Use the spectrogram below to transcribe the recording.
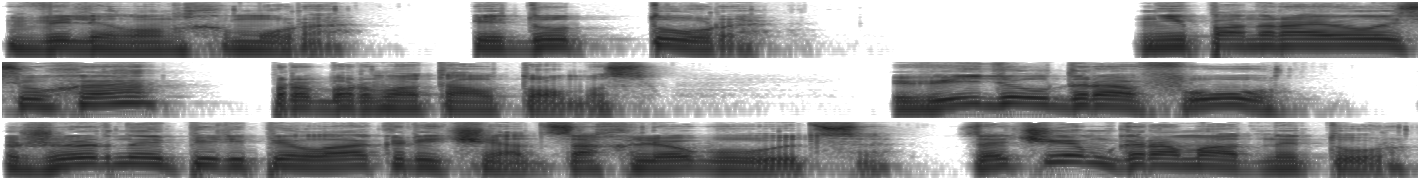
велел он хмуро. "Идут туры". "Не понравилась уха?" пробормотал Томас. "Видел драфу, жирные перепела кричат, захлебываются. Зачем громадный тур?"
